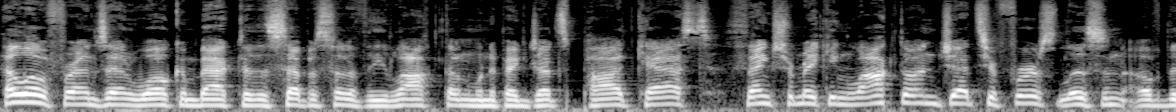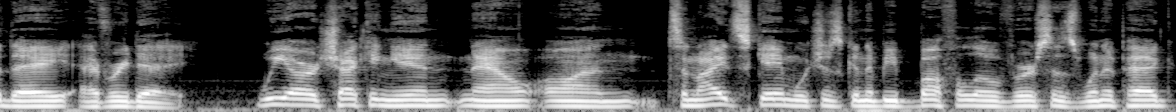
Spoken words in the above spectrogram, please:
Hello, friends, and welcome back to this episode of the Locked On Winnipeg Jets podcast. Thanks for making Locked On Jets your first listen of the day every day we are checking in now on tonight's game, which is going to be Buffalo versus Winnipeg.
